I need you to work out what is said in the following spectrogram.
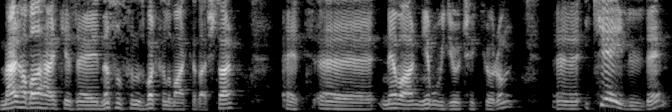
Merhaba herkese. Nasılsınız bakalım arkadaşlar? Evet, e, ne var? Niye bu videoyu çekiyorum? E, 2 Eylül'de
